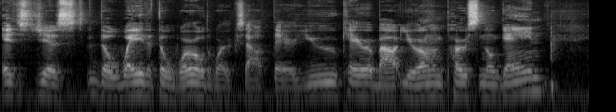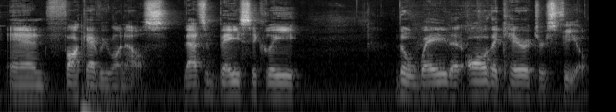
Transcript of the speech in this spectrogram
it's just the way that the world works out there. You care about your own personal gain and fuck everyone else. That's basically the way that all the characters feel.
